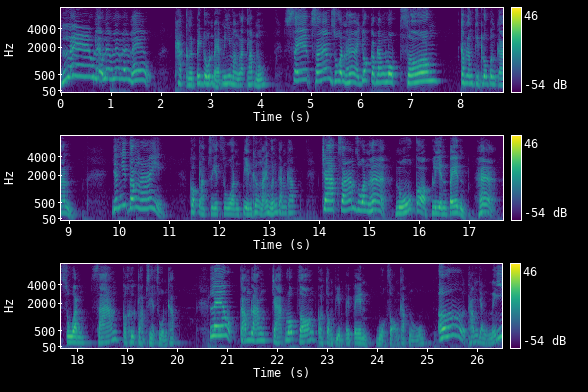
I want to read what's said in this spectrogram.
เร็วเร็วเร็วเร็วเร็วเร็วถ้าเกิดไปโดนแบบนี้มั่งละครับหนู เศษสามส่วนห้ายกกำลังลบสองกำลังติดลบเหมือนกัน อย่างนี้ทำไง ก็กลับเศษส่วนเปลี่ยนเครื่องหมายเหมือนกันครับ จาก3ส่วน5หนูก็เปลี่ยนเป็น5ส่วน3ก็คือกลับเศษส่วนครับ แล้วกำลังจากลบ2ก็ต้องเปลี่ยนไปเป็นบวก2ครับหนู เออทำอย่างนี้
